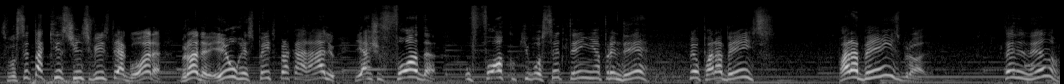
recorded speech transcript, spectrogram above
Se você tá aqui assistindo esse vídeo até agora, brother, eu respeito pra caralho e acho foda o foco que você tem em aprender. Meu, parabéns. Parabéns, brother. Tá entendendo?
